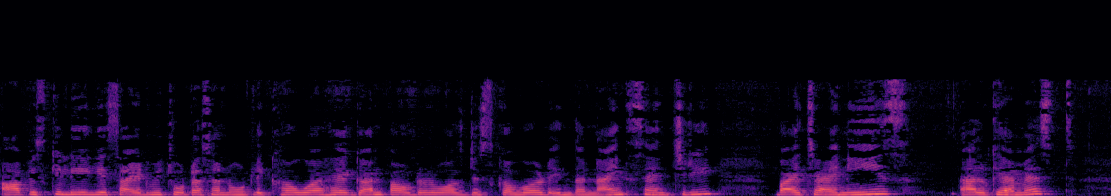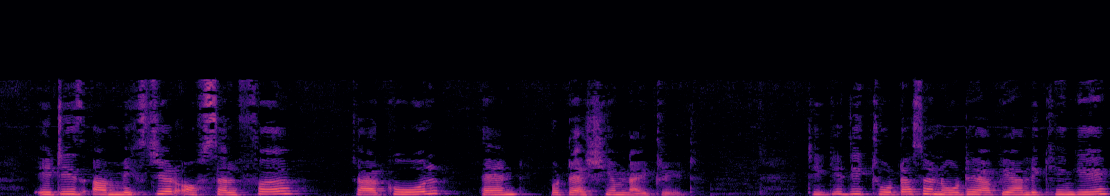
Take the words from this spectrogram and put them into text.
आप इसके लिए ये साइड में छोटा सा नोट लिखा हुआ है gunpowder was discovered in the ninth century by Chinese alchemists. It is a mixture of sulfur, charcoal and potassium nitrate. ठीक है जी छोटा सा नोट है आप यहाँ लिखेंगे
